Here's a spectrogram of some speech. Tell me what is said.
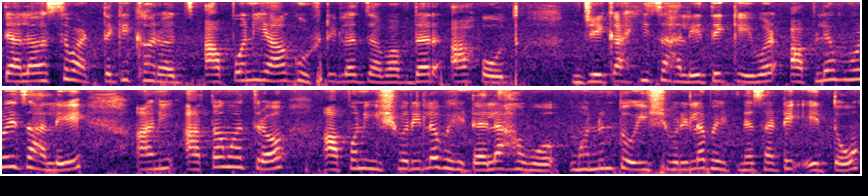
त्याला असं वाटतं की खरंच आपण या गोष्टीला जबाबदार आहोत. जे काही झाले ते केवळ आपल्यामुळे झाले आणि आता मात्र आपण ईश्वरीला भेटायला हवं म्हणून तो ईश्वरीला भेटण्यासाठी येतो.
